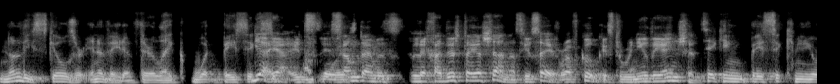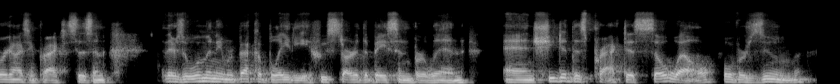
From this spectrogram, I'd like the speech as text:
none of these skills are innovative. They're like what basic. Yeah, yeah. It's, it's sometimes lechadesh tayashan, as you say, Rav Kook is to renew the ancient. Taking basic community organizing practices, and there's a woman named Rebecca Blady who started the base in Berlin, and she did this practice so well over Zoom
